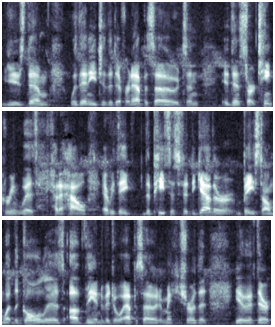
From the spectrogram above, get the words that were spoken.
use them within each of the different episodes and then start tinkering with kind of how everything the pieces fit together based on what the goal is of the individual episode and making sure that you know if they're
